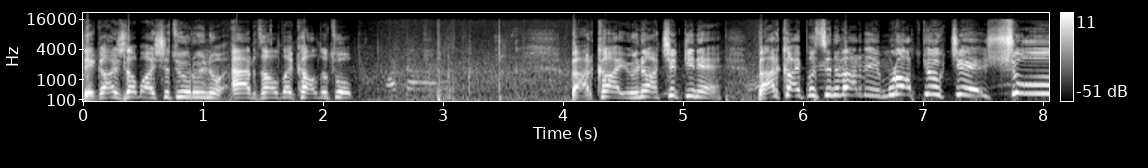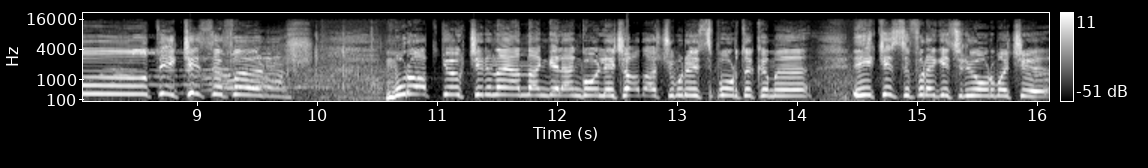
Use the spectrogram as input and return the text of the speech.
Degajla başlatıyor oyunu. Erdal'da kaldı top. Berkay önü açık yine. Berkay pasını verdi. Murat Gökçe şut 2-0. Murat Gökçe'nin ayağından gelen golle Çağdaş Cumhuriyet Spor takımı 2-0'a getiriyor maçı.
